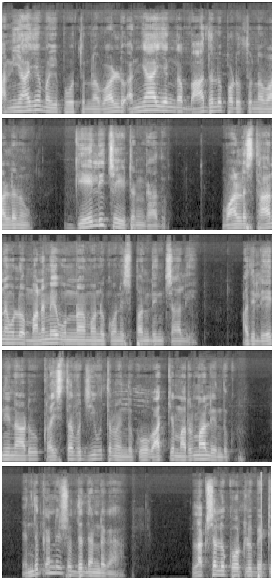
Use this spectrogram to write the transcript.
అన్యాయం అయిపోతున్న వాళ్ళు అన్యాయంగా బాధలు పడుతున్న వాళ్ళను గేలి చేయటం కాదు. వాళ్ళ స్థానంలో మనమే ఉన్నామనుకొని స్పందించాలి. అది లేని నాడు క్రైస్తవ జీవితం ఎందుకు? వాక్య మర్మాలు ఎందుకు? ఎందుకండి శుద్ధ దండగా? లక్షలు కోట్లు పెట్టి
